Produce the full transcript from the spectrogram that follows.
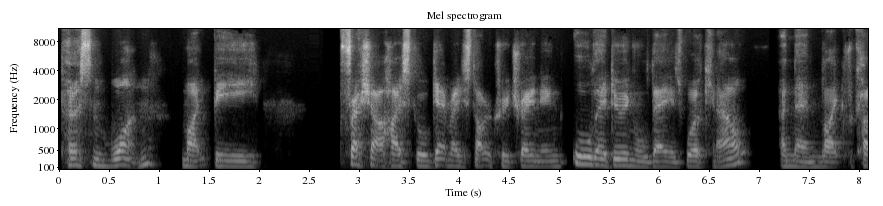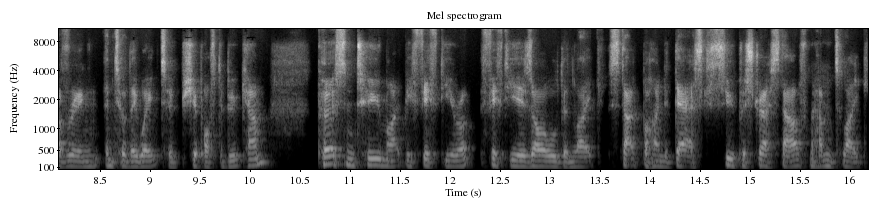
person one might be fresh out of high school, getting ready to start recruit training. All they're doing all day is working out and then like recovering until they wait to ship off to boot camp. Person two might be 50 or 50 years old and like stuck behind a desk, super stressed out from having to like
